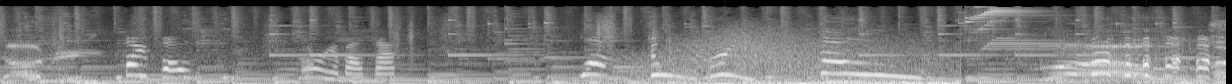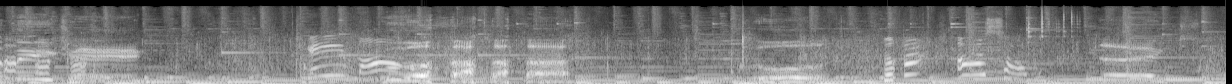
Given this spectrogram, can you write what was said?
Sorry. My fault. Sorry about that. One, two, three, go! Wow! Amazing! Game on! cool! awesome! Thanks!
